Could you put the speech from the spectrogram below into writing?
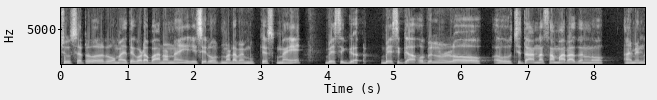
చూసారు రూమ్ అయితే కూడా బాగానే ఉన్నాయి. ఏసీ రూమ్ అనమాట మేము బుక్ చేసుకున్నాయి. బేసిక్గా బేసిక్గా హోటల్లో ఉచిత అన్న సమారాధనలు ఐ మీన్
